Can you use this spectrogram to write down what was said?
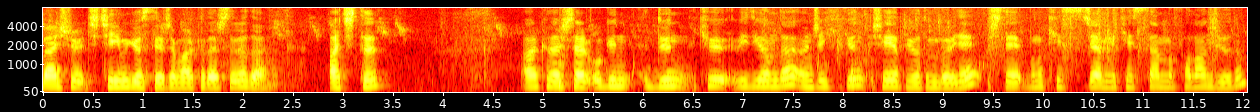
Ben şu çiçeğimi göstereceğim arkadaşlara da. Açtı. Arkadaşlar o gün dünkü videomda önceki gün şey yapıyordum böyle. İşte bunu keseceğim mi kessem mi falan diyordum.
